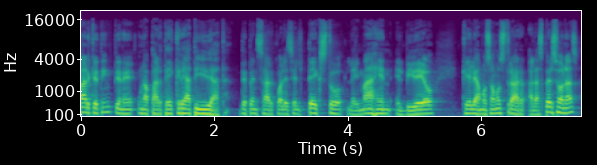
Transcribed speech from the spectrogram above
Marketing tiene una parte de creatividad, de pensar cuál es el texto, la imagen, el video que le vamos a mostrar a las personas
